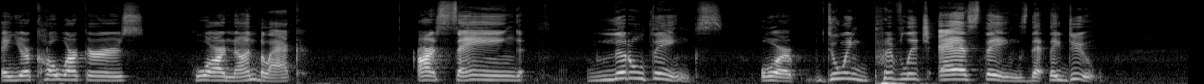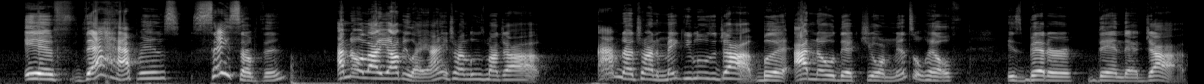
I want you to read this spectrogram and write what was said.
and your coworkers who are non-black are saying little things or doing privilege ass things that they do. If that happens, say something. I know a lot of y'all be like, I ain't trying to lose my job. I'm not trying to make you lose a job, but I know that your mental health is better than that job.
